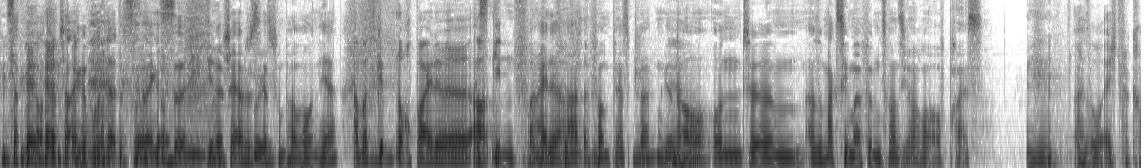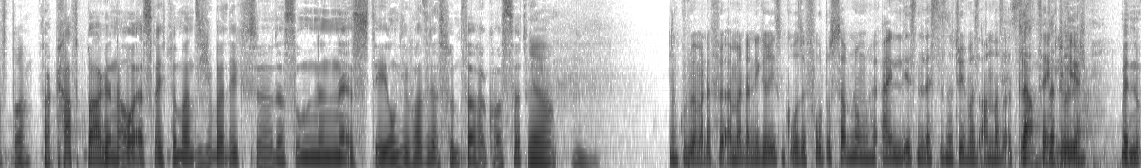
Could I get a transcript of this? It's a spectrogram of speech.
Das hat mich auch total gewundert. Das ist eigentlich so die, die Recherche ist jetzt schon ein paar Wochen her. Aber es gibt noch beide Arten. Es gibt beide Arten von Festplatten, genau. Ja. Und ähm, also maximal 25 Euro Aufpreis. Mhm. Also echt verkraftbar. Verkraftbar, genau. Erst recht, wenn man sich überlegt, äh, dass so eine SSD irgendwie quasi das Fünffache kostet. Ja. Mhm. Na gut, wenn man dafür einmal dann eine riesengroße Fotosammlung einlesen lässt, ist natürlich was anderes als Klar, das natürlich. Wenn du,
